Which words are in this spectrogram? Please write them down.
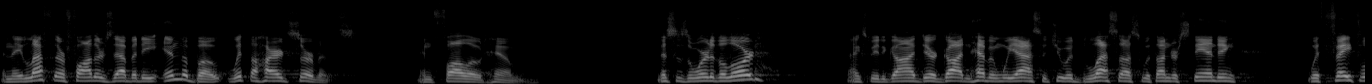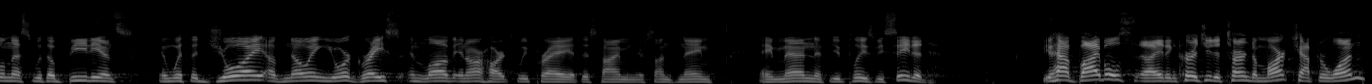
And they left their father Zebedee in the boat with the hired servants and followed him. This is the word of the Lord. Thanks be to God. Dear God in heaven, we ask that you would bless us with understanding, with faithfulness, with obedience and with the joy of knowing your grace and love in our hearts, we pray at this time in your Son's name. Amen. If you'd please be seated. If you have Bibles, uh, I'd encourage you to turn to Mark chapter 1.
